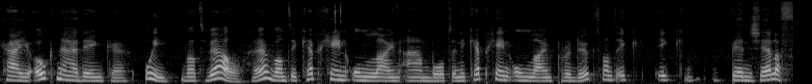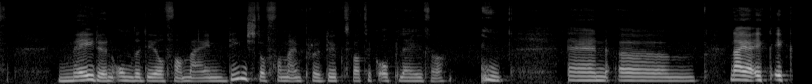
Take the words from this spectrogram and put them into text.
ga je ook nadenken, oei, wat wel? Hè? Want ik heb geen online aanbod en ik heb geen online product, want ik, ik ben zelf mede een onderdeel van mijn dienst of van mijn product wat ik oplever. en um, nou ja, ik, ik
